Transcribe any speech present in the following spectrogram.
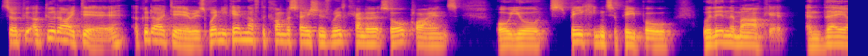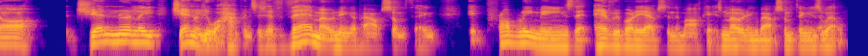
So a, good- idea, a good idea is when you're getting off the conversations with candidates or clients, or you're speaking to people within the market, and they are generally, generally, what happens is if they're moaning about something, it probably means that everybody else in the market is moaning about something as well.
